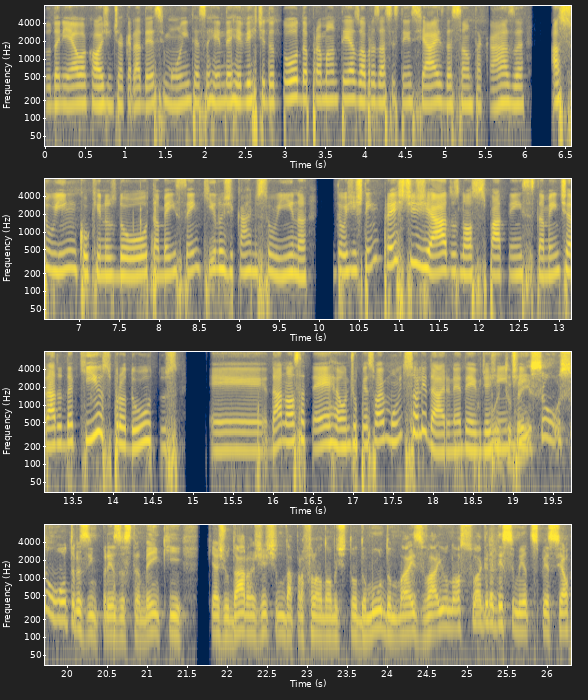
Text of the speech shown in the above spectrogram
do Daniel, a qual a gente agradece muito. Essa renda é revertida toda para manter as obras assistenciais da Santa Casa. A Suinco, que nos doou também 100 quilos de carne suína. Então a gente tem prestigiado os nossos patenses também, tirado daqui os produtos é, da nossa terra, onde o pessoal é muito solidário, né, David? A muito gente... bem. E são, são outras empresas também que, que ajudaram a gente, não dá para falar o nome de todo mundo, mas vai o nosso agradecimento especial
